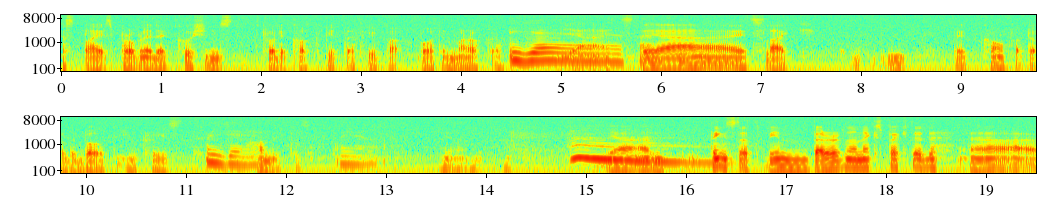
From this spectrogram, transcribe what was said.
Best buy is probably the cushions for the cockpit that we bought in Morocco. Yes. yeah, it's, the, uh, it's like mm, the comfort of the boat increased hundred percent. Yeah. Yeah. yeah, and things that's been better than expected. Uh,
